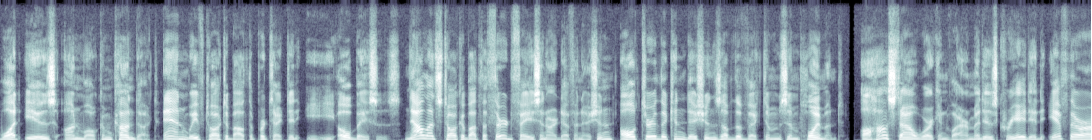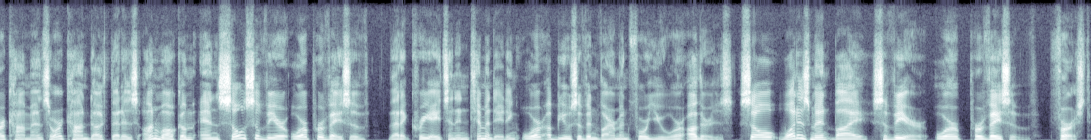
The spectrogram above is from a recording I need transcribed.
What is unwelcome conduct? And we've talked about the protected EEO bases. Now let's talk about the third phase in our definition alter the conditions of the victim's employment. A hostile work environment is created if there are comments or conduct that is unwelcome and so severe or pervasive that it creates an intimidating or abusive environment for you or others. So, what is meant by severe or pervasive? First,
